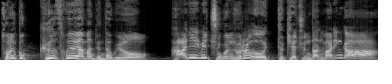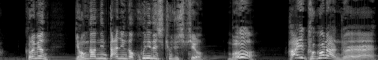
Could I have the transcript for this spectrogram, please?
저는 꼭 그 소여야만 된다고요. 아니, 이미 죽은 소를 어떻게 준단 말인가? 그러면 영감님 따님과 혼인을 시켜주십시오. 뭐? 아이, 그건 안 돼.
